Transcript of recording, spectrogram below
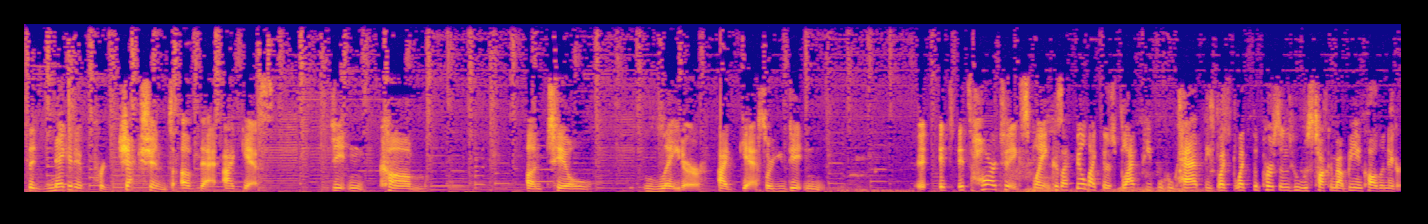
the negative projections of that, I guess, didn't come until later, I guess, or you didn't. It, it's it's hard to explain because I feel like there's black people who have these like like the person who was talking about being called a nigger.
